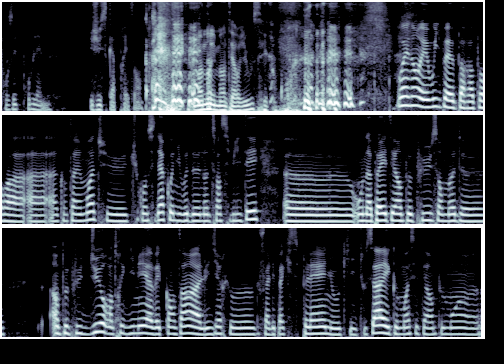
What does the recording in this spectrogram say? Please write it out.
posé de problème jusqu'à présent. Maintenant, il m'interview, c'est con. Ouais, non, et oui, par, par rapport à, à- à Quentin et moi, tu, tu considères qu'au niveau de notre sensibilité, euh, on n'a pas été un peu plus en mode. euh, un peu plus dur entre guillemets avec Quentin à lui dire que qu'il fallait pas qu'il se plaigne ou qui tout ça et que moi c'était un peu moins euh,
